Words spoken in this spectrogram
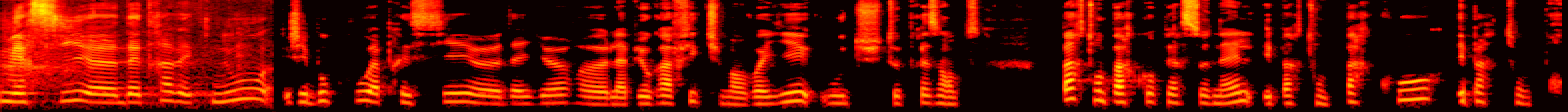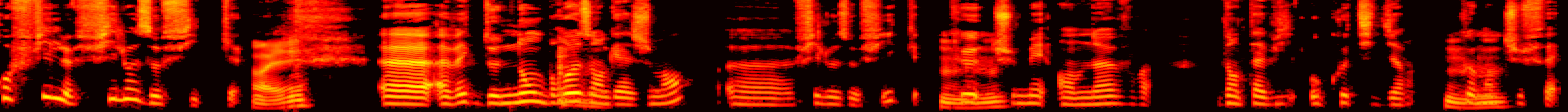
Merci euh, d'être avec nous. J'ai beaucoup apprécié euh, d'ailleurs euh, la biographie que tu m'as envoyée où tu te présentes par ton parcours personnel et par ton parcours et par ton profil philosophique. Oui euh, avec de nombreux mmh. engagements euh, philosophiques mmh. que tu mets en œuvre dans ta vie au quotidien. Mmh. Comment tu fais?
